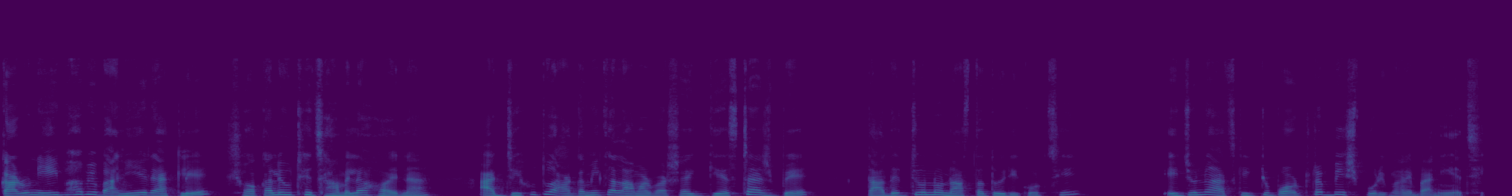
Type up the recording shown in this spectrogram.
কারণ এইভাবে বানিয়ে রাখলে সকালে উঠে ঝামেলা হয় না আর যেহেতু আগামীকাল আমার বাসায় গেস্ট আসবে, তাদের জন্য নাস্তা তৈরি করছি। এই জন্য আজকে একটু পরোটাটা বেশ পরিমাণে বানিয়েছি।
